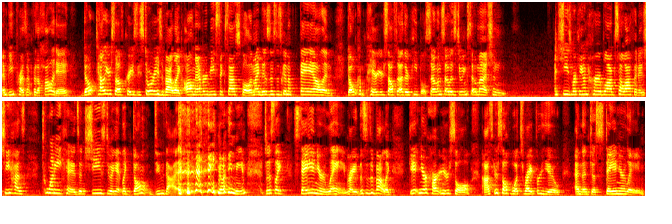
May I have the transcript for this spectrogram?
and be present for the holiday, don't tell yourself crazy stories about like I'll never be successful and my business is to fail and don't compare yourself to other people. So and so is doing so much and and she's working on her blog so often and she has 20 kids and she's doing it. Like, don't do that. you know what I mean? Just like stay in your lane, right? This is about like get in your heart and your soul, ask yourself what's right for you, and then just stay in your lane,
